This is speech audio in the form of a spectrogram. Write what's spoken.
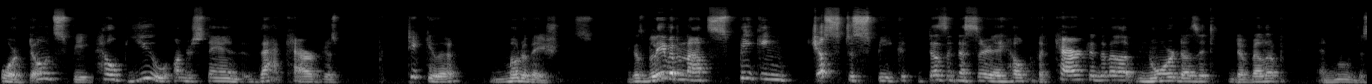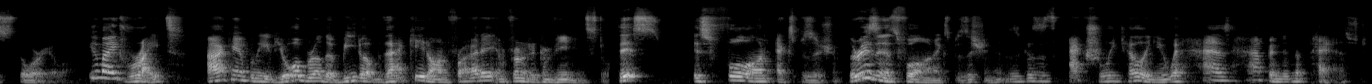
or don't speak help you understand that character's particular motivations. Because believe it or not, speaking just to speak doesn't necessarily help the character develop, nor does it develop and move the story along. You might write, I can't believe your brother beat up that kid on Friday in front of the convenience store. This is full on exposition. The reason it's full on exposition is because it's actually telling you what has happened in the past,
